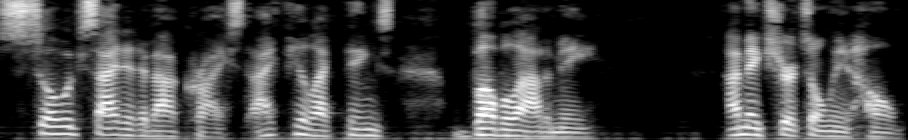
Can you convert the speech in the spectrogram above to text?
so excited about Christ, I feel like things bubble out of me. I make sure it's only at home.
